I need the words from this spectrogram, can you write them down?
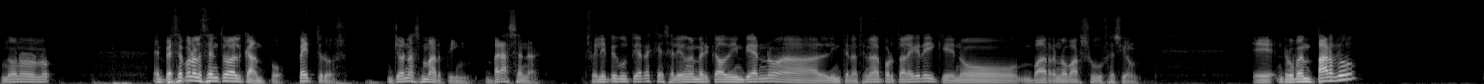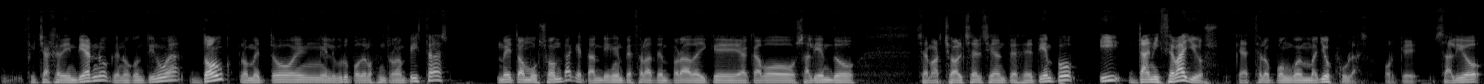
No, no, no. Empecé por el centro del campo. Petros, Jonas Martin, Brasanac, Felipe Gutiérrez, que salió en el mercado de invierno al Internacional de Porto Alegre y que no va a renovar su cesión. Eh, Rubén Pardo, fichaje de invierno, que no continúa. Donk, lo meto en el grupo de los centrocampistas. Meto a Musonda, que también empezó la temporada y que acabó saliendo, se marchó al Chelsea antes de tiempo. Y Dani Ceballos, que a este lo pongo en mayúsculas, porque salió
